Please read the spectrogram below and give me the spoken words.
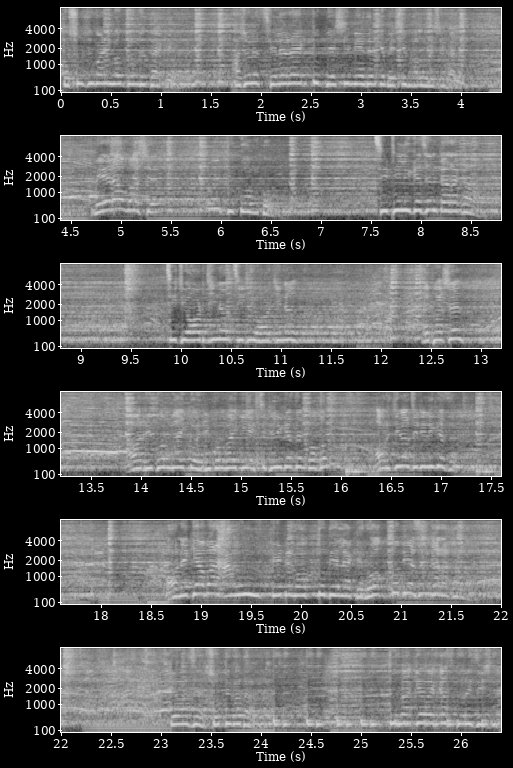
তোর শ্বশুরবাড়ির লোকজনদের দেখে। আসলে ছেলেরা একটু বেশি মেয়েদেরকে বেশি ভালোবেসে ফেলে। মেয়েরাও বাসে একটু কম কম। চিঠি লিখেছেন কারা কারা? চিঠি অরিজিনাল চিঠি অরিজিনাল এ পাশে, আমার রিপন ভাই কই? রিপন ভাই কি চিঠি লিখেছেন কখন? অরিজিনাল চিঠি লিখেছেন। অনেকে আবার আঙুল কেটে রক্ত দিয়ে লেখে। রক্ত দিয়েছেন কারা কারা? কেউ আছে? সত্যি কথা? তুই না কেউ কাজ করেছিস না।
